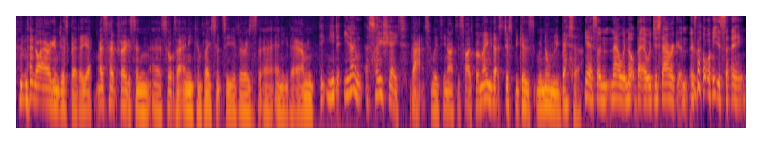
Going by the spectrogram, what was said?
no, not arrogant, just better. Yeah. Let's hope Ferguson uh, sorts out any complacency if there is uh, any there. I mean, you d- you don't associate that with United sides, but maybe that's just because we're normally better. Yeah. So now we're not better; we're just arrogant. Is that what you're saying?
